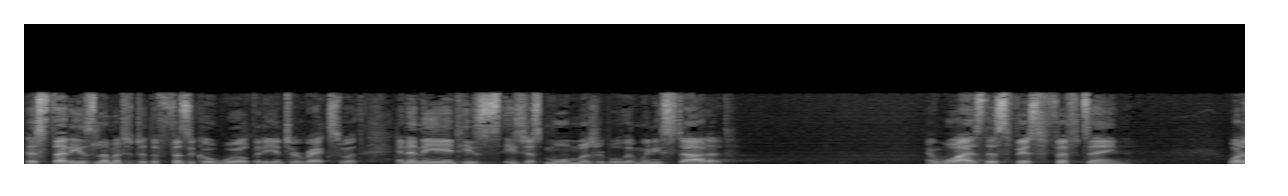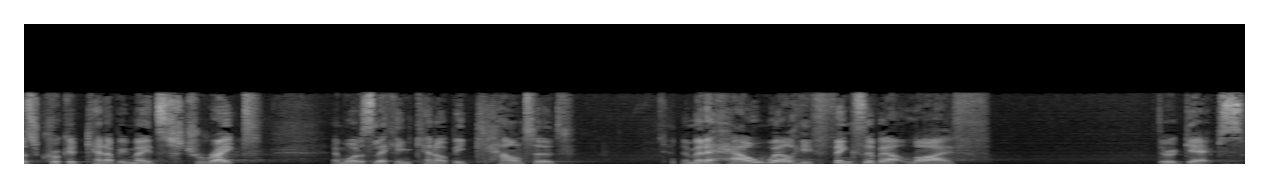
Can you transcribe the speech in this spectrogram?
His study is limited to the physical world that he interacts with. And in the end, he's, he's just more miserable than when he started. And why is this? Verse 15. What is crooked cannot be made straight, and what is lacking cannot be counted. No matter how well he thinks about life, there are gaps.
